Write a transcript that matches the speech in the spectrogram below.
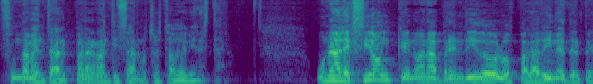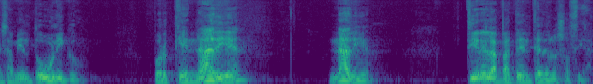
fundamental para garantizar nuestro estado de bienestar. Una lección que no han aprendido los paladines del pensamiento único, porque nadie, nadie tiene la patente de lo social.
